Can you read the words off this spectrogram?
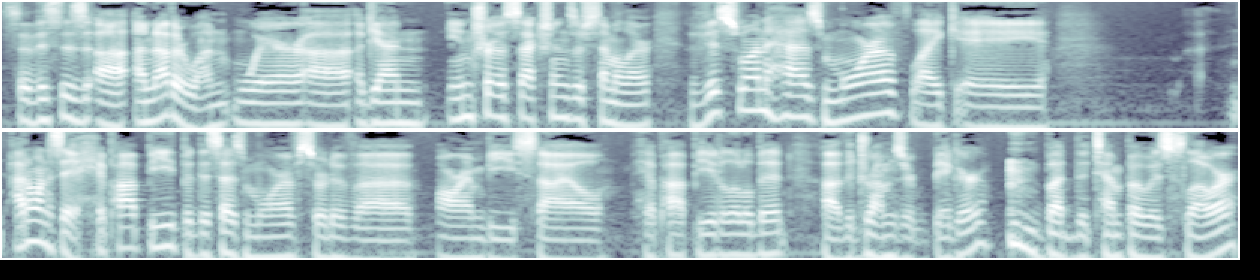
So this is uh, another one where uh, again intro sections are similar. This one has more of like a I don't want to say a hip hop beat, but this has more of sort of a R and B style hip hop beat a little bit. Uh, the drums are bigger, but the tempo is slower,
